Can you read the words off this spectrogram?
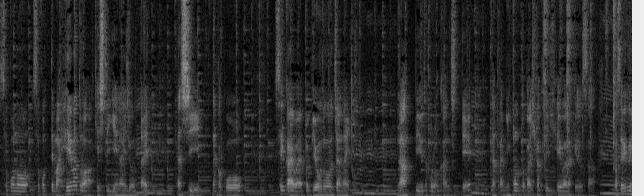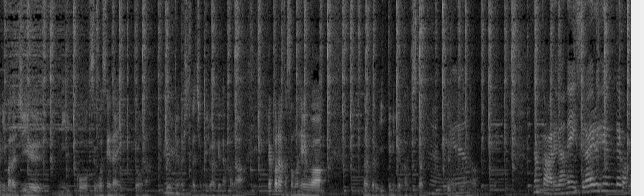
そこのそこってまあ平和とは決して言えない状態だし、うん、なんかこう世界はやっぱ平等じゃないなっていうところを感じて、うん、なんか日本とか比較的平和だけどさ、うん、そういうふうにまだ自由にこう過ごせないような状況の人たちもいるわけだから、やっぱなんかその辺はなんだろう行ってみて感じた部分かな。なんかあれだねイスラエル編ではさ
